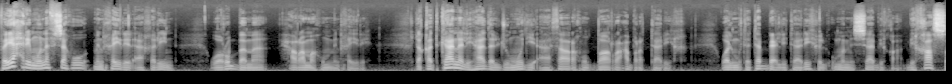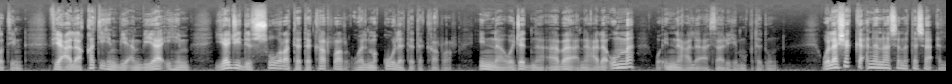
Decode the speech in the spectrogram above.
فيحرم نفسه من خير الآخرين وربما حرمهم من خيره. لقد كان لهذا الجمود آثاره الضارة عبر التاريخ والمتتبع لتاريخ الأمم السابقة بخاصة في علاقتهم بأنبيائهم يجد الصورة تتكرر والمقولة تتكرر. إنا وجدنا آباءنا على أمة وإنا على آثارهم مقتدون. ولا شك أننا سنتساءل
